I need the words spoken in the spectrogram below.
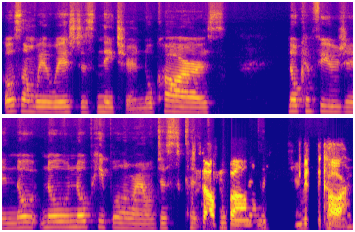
go somewhere where it's just nature, no cars, no confusion, no no no people around, just cell phone, even the car.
